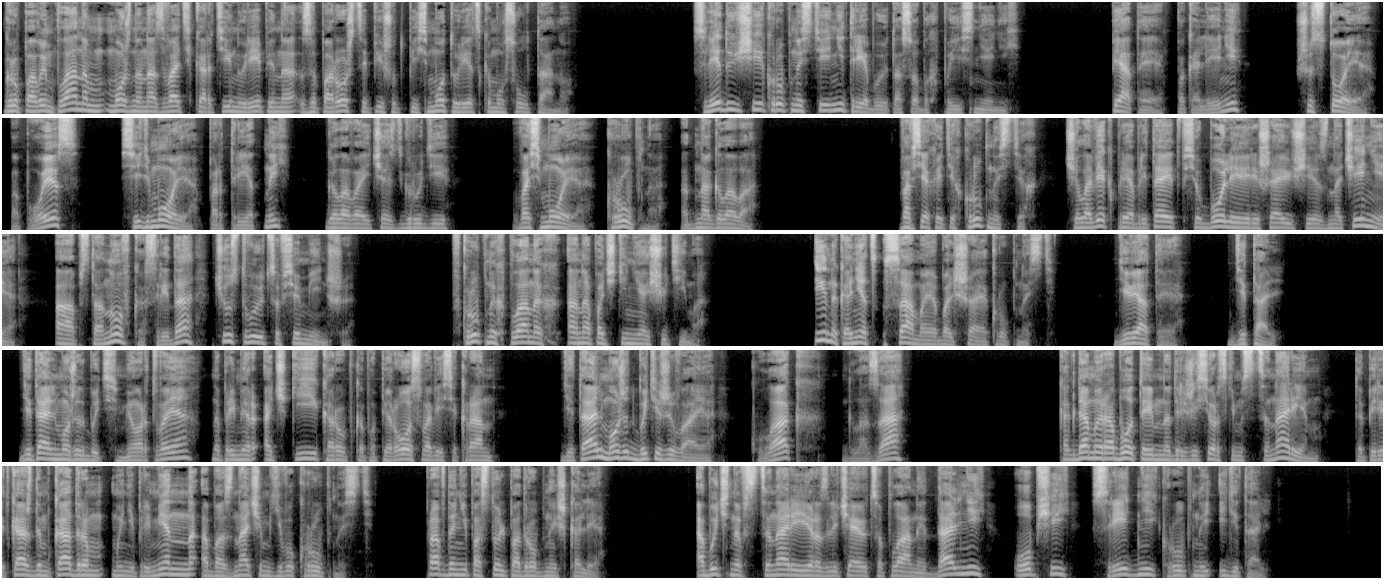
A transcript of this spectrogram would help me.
Групповым планом можно назвать картину Репина «Запорожцы пишут письмо турецкому султану». Следующие крупности не требуют особых пояснений. Пятое — по колени, шестое — по пояс, седьмое — портретный, голова и часть груди. Восьмое — крупно, одна голова. Во всех этих крупностях человек приобретает все более решающее значение, а обстановка, среда чувствуются все меньше. В крупных планах она почти неощутима. И, наконец, самая большая крупность. Девятое. Деталь. Деталь может быть мертвая, например, очки, коробка папирос во весь экран, Деталь может быть и живая. Кулак, глаза. Когда мы работаем над режиссерским сценарием, то перед каждым кадром мы непременно обозначим его крупность. Правда, не по столь подробной шкале. Обычно в сценарии различаются планы дальний, общий, средний, крупный и деталь.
